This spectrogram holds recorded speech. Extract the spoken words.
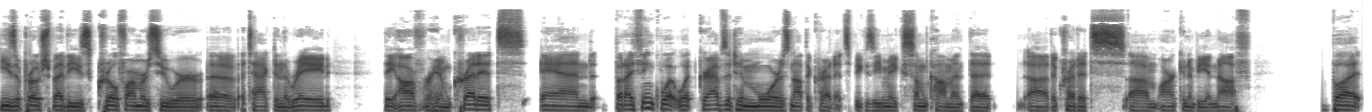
he's approached by these krill farmers who were uh, attacked in the raid they offer him credits and but i think what what grabs at him more is not the credits because he makes some comment that uh, the credits um, aren't going to be enough but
